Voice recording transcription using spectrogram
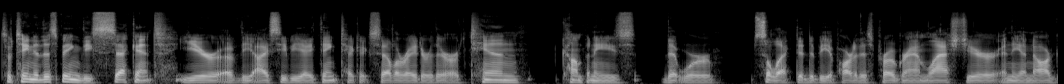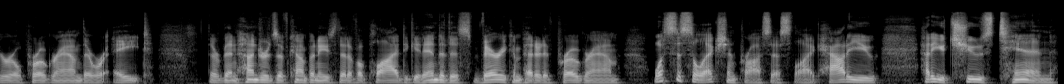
So, Tina, this being the second year of the ICBA Think Tech Accelerator, there are 10 companies that were selected to be a part of this program. Last year, in the inaugural program, there were eight. There have been hundreds of companies that have applied to get into this very competitive program. What's the selection process like? How do you how do you choose ten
